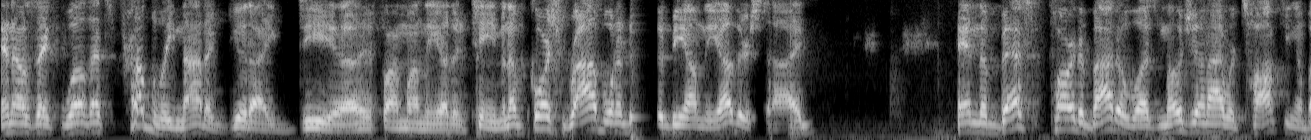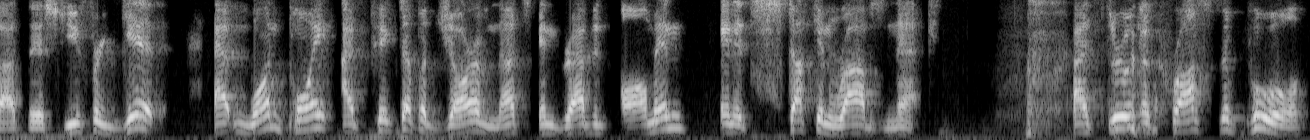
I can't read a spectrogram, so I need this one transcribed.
and i was like well that's probably not a good idea if i'm on the other team and of course rob wanted to be on the other side and the best part about it was mojo and i were talking about this you forget at one point i picked up a jar of nuts and grabbed an almond and it stuck in rob's neck i threw it across the pool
